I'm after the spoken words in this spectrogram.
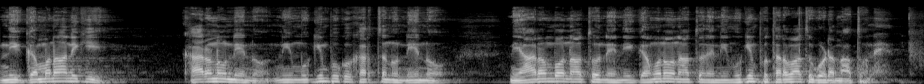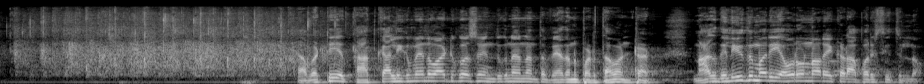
నీ గమనానికి కారణం నేను నీ ముగింపుకు కర్తను నేను నీ ఆరంభం నాతోనే నీ గమనం నాతోనే నీ ముగింపు తర్వాత కూడా నాతోనే. కాబట్టి తాత్కాలికమైన వాటి కోసం ఎందుకు నన్ను అంత వేదన పడతావు అంటాడు. నాకు తెలియదు మరి ఎవరున్నారో ఇక్కడ ఆ పరిస్థితుల్లో.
